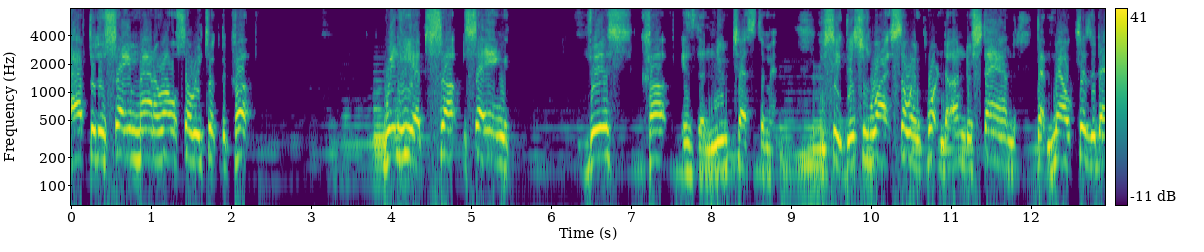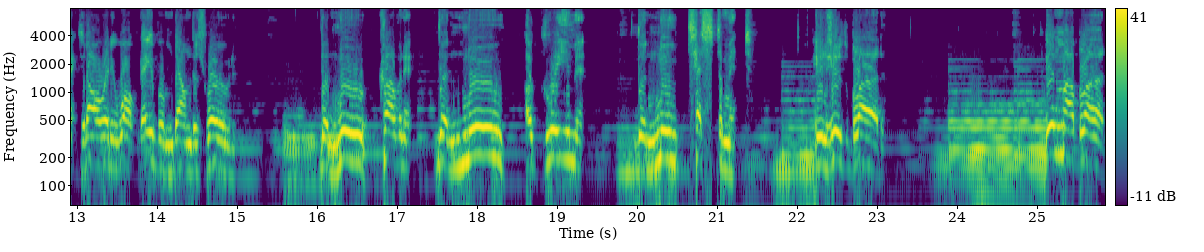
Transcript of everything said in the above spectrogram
After the same manner also he took the cup. When he had supped, saying, this cup is the New Testament. You see, this is why it's so important to understand that Melchizedek had already walked Abram down this road. The new covenant, the new agreement the New Testament in his blood. In my blood.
